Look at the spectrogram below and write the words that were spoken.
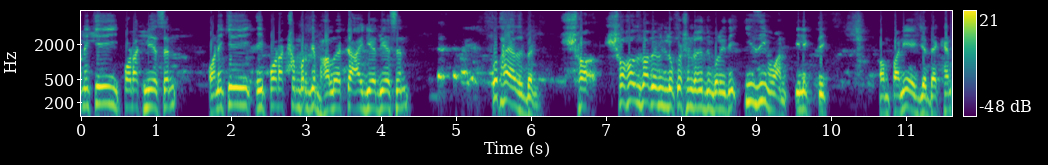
অনেকেই প্রোডাক্ট নিয়েছেন, অনেকেই এই প্রোডাক্ট সম্পর্কে ভালো একটা আইডিয়া দিয়েছেন। কোথায় আসবেন? সহজভাবে আমি লোকেশনটা যদি বলি দিই ইজি ওয়ান ইলেকট্রিক কোম্পানি এই যে দেখেন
